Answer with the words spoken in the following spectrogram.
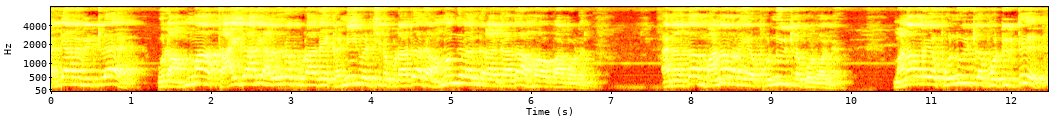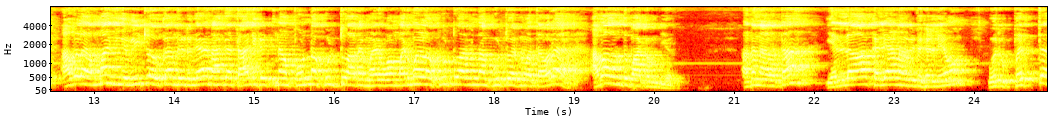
கல்யாண வீட்டில் ஒரு அம்மா தாய்காரி அழுதுறக்கூடாது கண்ணீர் வடிச்சிடக்கூடாது அது அமங்கலங்கிறதுக்காக தான் அம்மாவை பார்க்க விடணும் அதனால தான் மணவரையை பொண்ணு வீட்டில் போடுவாங்க. மணவரையை பொண்ணு வீட்டில் போட்டுக்கிட்டு அவளை அம்மா நீங்கள் வீட்டில் உட்காந்துடுங்க நாங்கள் தாலி கட்டினா பொண்ணை கூப்பிட்டு வரேன் மரு மருமகளை கூப்பிட்டு வரேன்னு தான் கூப்பிட்டு வரணுமே தவிர அவள் வந்து பார்க்க முடியாது. அதனால தான் எல்லா கல்யாண வீடுகள்லையும் ஒரு பெத்த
